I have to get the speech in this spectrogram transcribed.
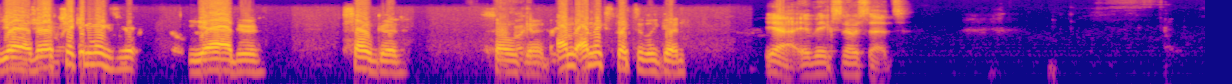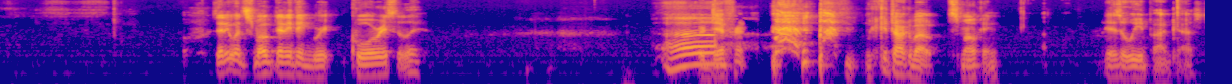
Yeah, chicken their wings. chicken wings. Are, yeah, dude, so good, so good, pretty Un- unexpectedly good. Yeah, it makes no sense. Has anyone smoked anything re- cool recently or uh, different? we could talk about smoking. It is a weed podcast.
